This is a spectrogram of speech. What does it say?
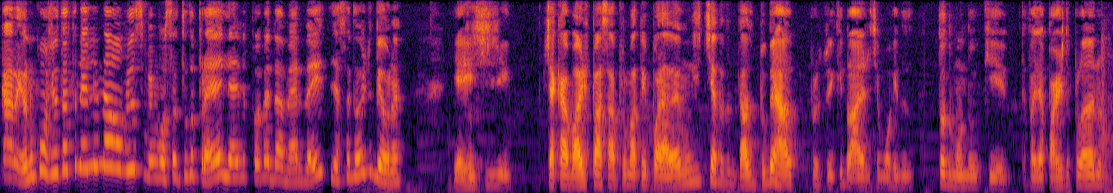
Cara, eu não confio tanto nele, não, viu? Você vai mostrar tudo pra ele, aí depois vai dar merda. Aí já sabe onde deu, né? E a gente tinha acabado de passar por uma temporada onde tinha dado tudo errado pro Peaky Blinders, tinha morrido todo mundo que fazia parte do plano.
